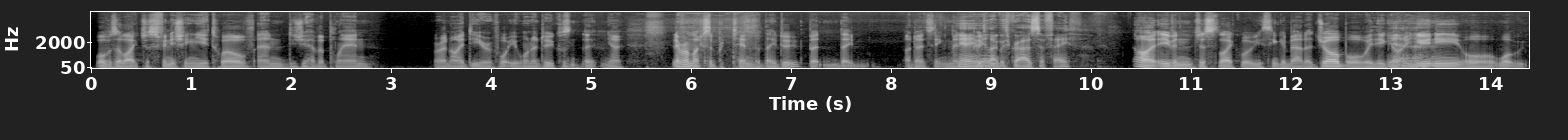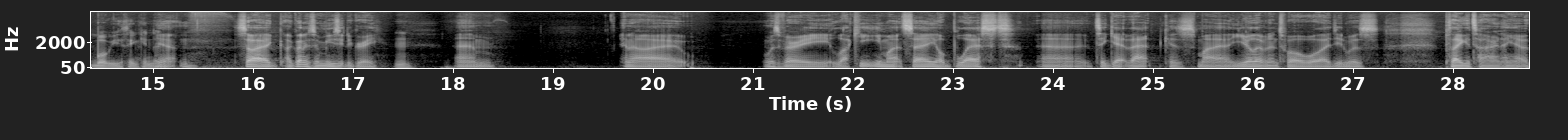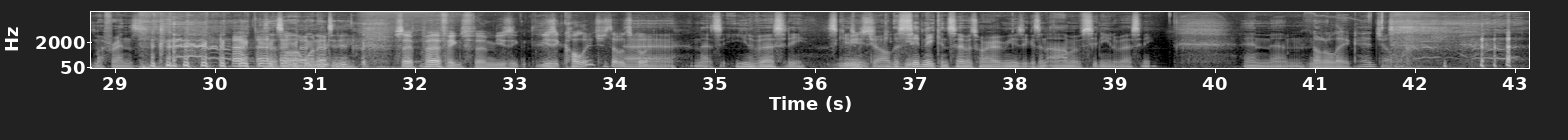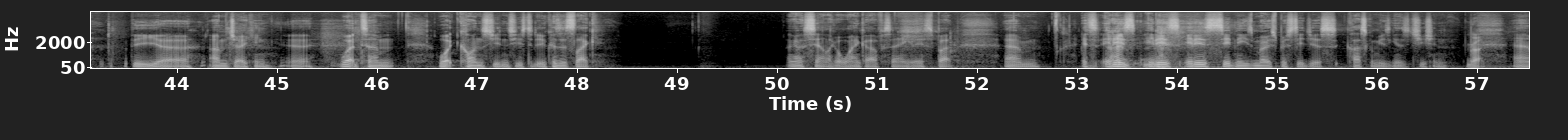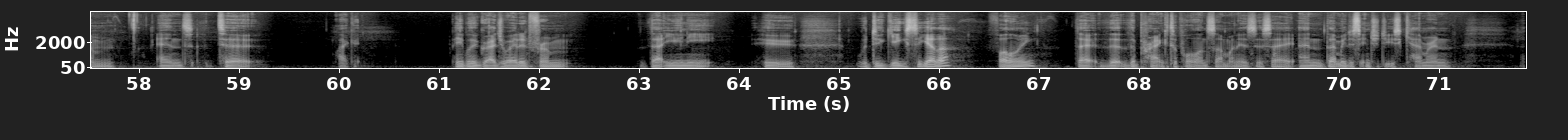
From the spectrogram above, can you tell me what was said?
What was it like just finishing year 12 and did you have a plan or an idea of what you want to do? Because, you know, everyone likes to pretend that they do, but they, I don't think many Yeah, people. mean like with regards of faith? Oh, even just like what were you thinking about a job or whether you're going to uni or what, what were you thinking? then? Yeah. So I, I got into a music degree, Mm. um, and I was very lucky, you might say, or blessed uh, to get that because my year 11 and 12, all I did was play guitar and hang out with my friends. that's all I wanted to do. So perfect for music. Music college, is that what's called? Uh, and that's university. Excuse Music- me, Joel. The yeah. Sydney Conservatorium of Music is an arm of Sydney University. And um, Not a leg. Yeah, Joel. the uh, I'm joking. Uh, what um, what con students used to do because it's like I'm going to sound like a wanker for saying this, but um, it's it is it is it is Sydney's most prestigious classical music institution. Right. Um, and to like people who graduated from that uni who would do gigs together following the the, the prank to pull on someone is to say and let me just introduce Cameron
